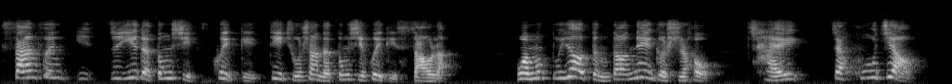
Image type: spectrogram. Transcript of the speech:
三分一之一的东西会给地球上的东西会给烧了。我们不要等到那个时候才在呼叫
